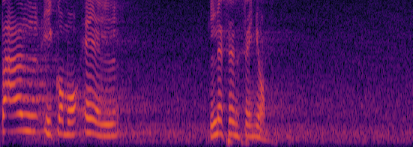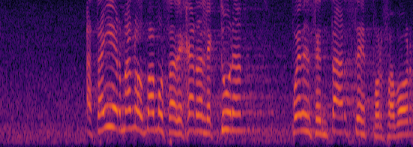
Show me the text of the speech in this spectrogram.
tal y como Él les enseñó. Hasta ahí, hermanos, vamos a dejar la lectura. Pueden sentarse, por favor.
